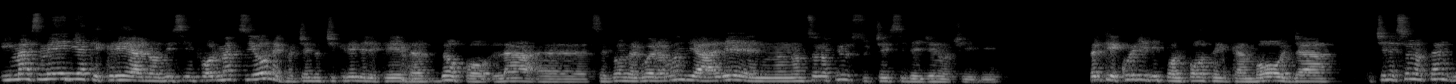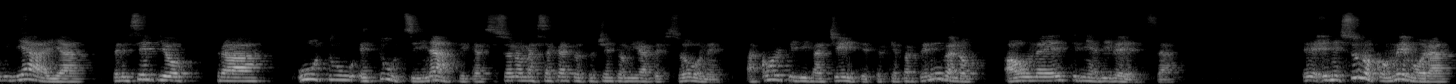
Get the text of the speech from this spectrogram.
i mass media che creano disinformazione facendoci credere che da dopo la eh, seconda guerra mondiale non sono più successi dei genocidi. Perché quelli di Pol Pot in Cambogia ce ne sono tanti migliaia. Per esempio fra Utu e Tutsi in Africa si sono massacrate 800.000 persone a colpi di macete perché appartenevano a un'etnia diversa. E, e nessuno commemora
